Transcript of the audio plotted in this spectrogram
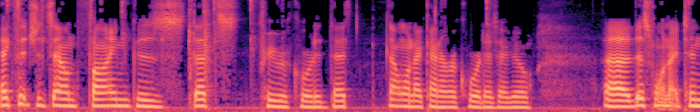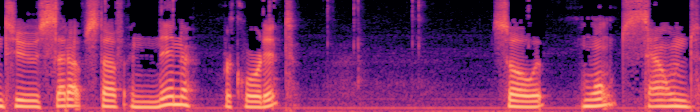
Hexxit should sound fine because that's pre-recorded. That that one I kind of record as I go. Uh, this one I tend to set up stuff and then record it so it won't sound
